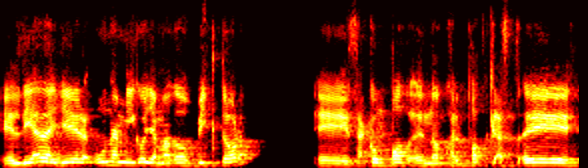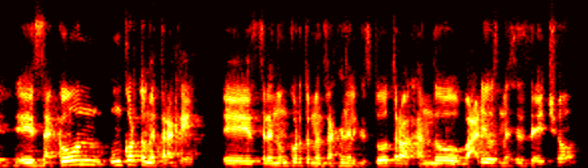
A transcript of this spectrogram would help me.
El día de ayer, un amigo llamado Víctor eh, sacó un pod, eh, no, ¿cuál podcast? Eh, eh, sacó un, un cortometraje, estrenó un cortometraje en el que estuvo trabajando varios meses, de hecho.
